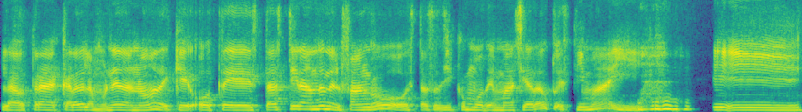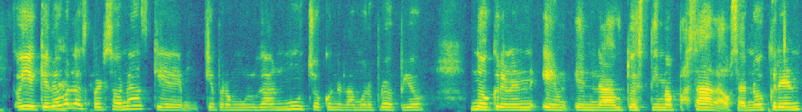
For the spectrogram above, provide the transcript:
la otra cara de la moneda, ¿no? De que o te estás tirando en el fango o estás así como demasiada autoestima y... Oye, que luego las personas que, promulgan mucho con el amor propio no creen en, la autoestima pasada, o sea, no creen,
